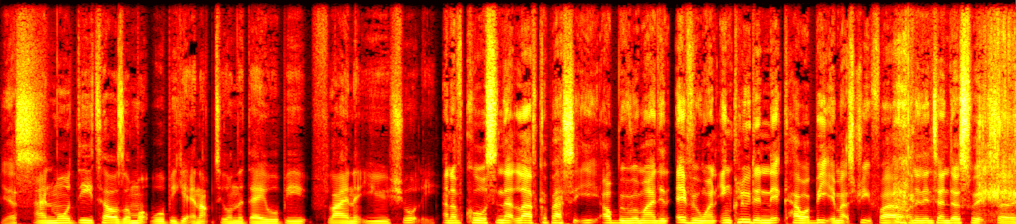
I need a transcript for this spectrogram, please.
Yes, and more details on what we'll be getting up to on the day will be flying at you shortly. And of course, in that live capacity, I'll be reminding everyone, including Nick, how I beat him at Street Fighter on the Nintendo Switch. So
